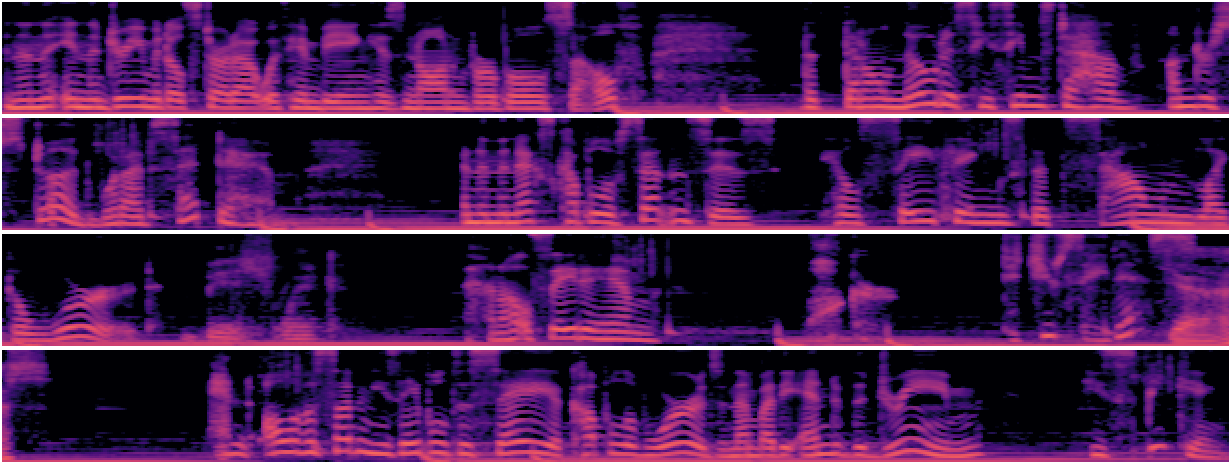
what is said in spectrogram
And then in the dream, it'll start out with him being his nonverbal self. That then I'll notice he seems to have understood what I've said to him. And in the next couple of sentences, he'll say things that sound like a word. Bishwick. And I'll say to him, Walker, did you say this? Yes. And all of a sudden, he's able to say a couple of words, and then by the end of the dream, he's speaking.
